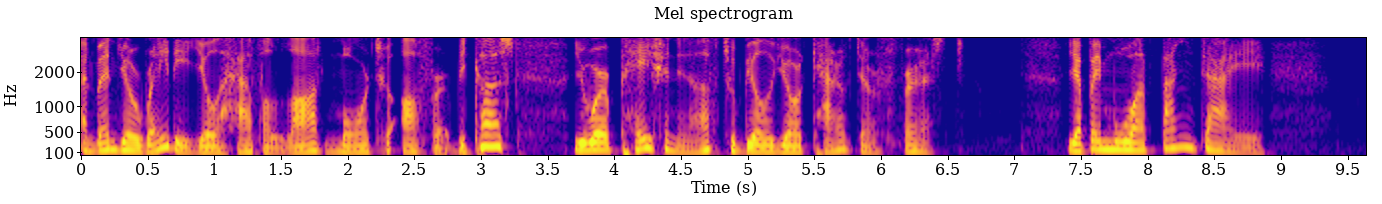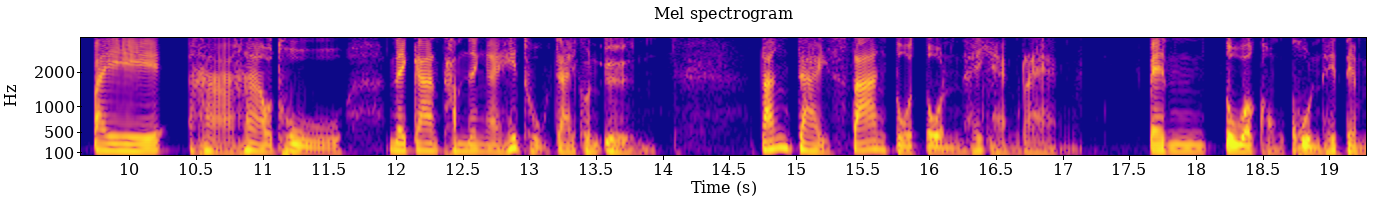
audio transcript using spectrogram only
and when you're ready you'll have a lot more to offer because you were patient enough to build your character first อย่าไปมัวตั้งใจไปหา how to ในการทำยังไงให้ถูกใจคนอื่น ตั้งใจสร้างตัวตนให้แข็งแรง เป็นตัวของคุณให้เต็ม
